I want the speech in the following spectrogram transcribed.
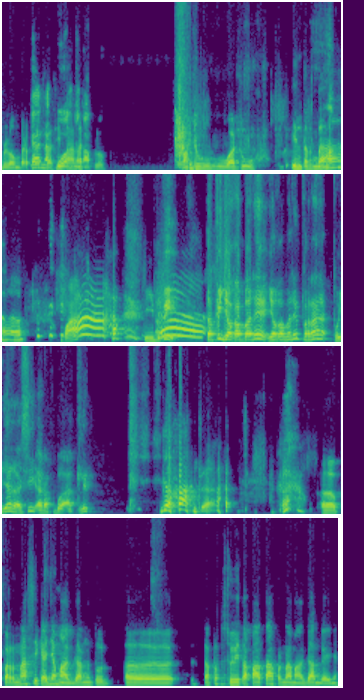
belum Ya anak berprestasi buah banget, lu. waduh, waduh, internal. Wah, tidak, Tapi tapi nyokapannya nyokapannya pernah punya nggak sih anak buah atlet? nggak ada. Eh, pernah sih kayaknya magang tuh eh, apa Suwita Patah pernah magang kayaknya.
